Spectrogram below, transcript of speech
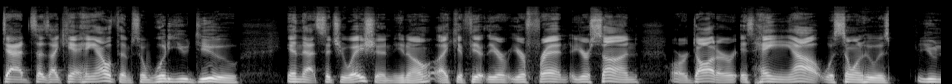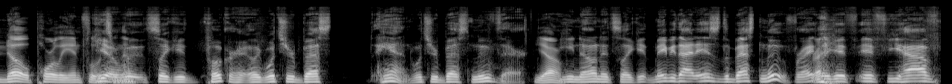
dad says I can't hang out with them. So what do you do? In that situation, you know, like if your your friend, your son or daughter is hanging out with someone who is you know poorly yeah, influencing them, it's like a poker hand. Like, what's your best hand? What's your best move there? Yeah. you know, and it's like it, maybe that is the best move, right? Like if if you have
